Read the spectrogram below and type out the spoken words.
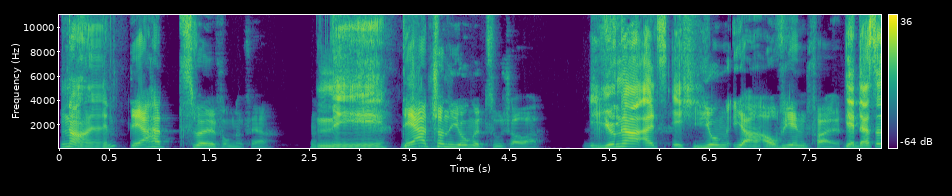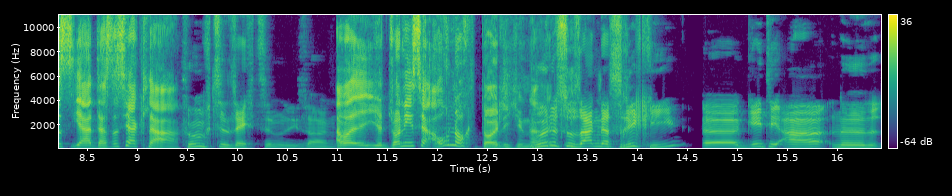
Nein. Der hat 12 ungefähr. Nee. Der hat schon junge Zuschauer. Jünger als ich. Jung, ja, auf jeden Fall. Ja, das ist ja, das ist ja klar. 15, 16 würde ich sagen. Aber Johnny ist ja auch noch deutlich jünger. Würdest du ich. sagen, dass Ricky äh, GTA eine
